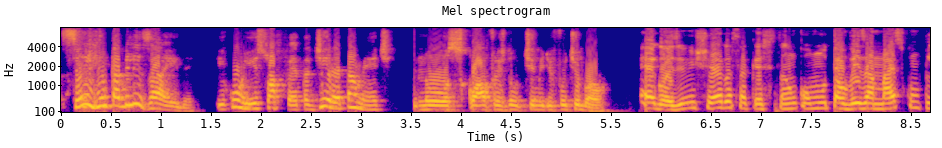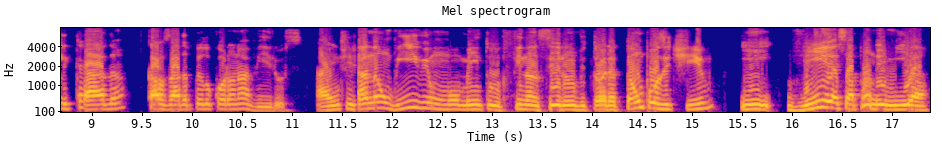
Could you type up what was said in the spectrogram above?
sem rentabilizar ainda. E com isso afeta diretamente nos cofres do time de futebol. É, Góis, eu enxergo essa questão como talvez a mais complicada causada pelo coronavírus. A gente já não vive um momento financeiro Vitória tão positivo e vi essa pandemia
